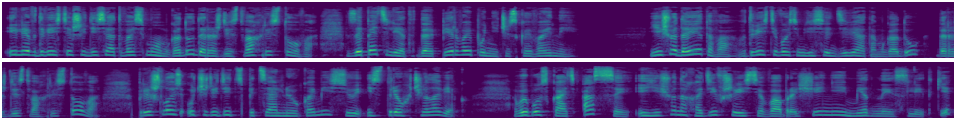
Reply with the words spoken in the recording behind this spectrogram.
или в 268 году до Рождества Христова, за пять лет до Первой Пунической войны. Еще до этого, в 289 году, до Рождества Христова, пришлось учредить специальную комиссию из трех человек, выпускать ассы и еще находившиеся в обращении медные слитки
